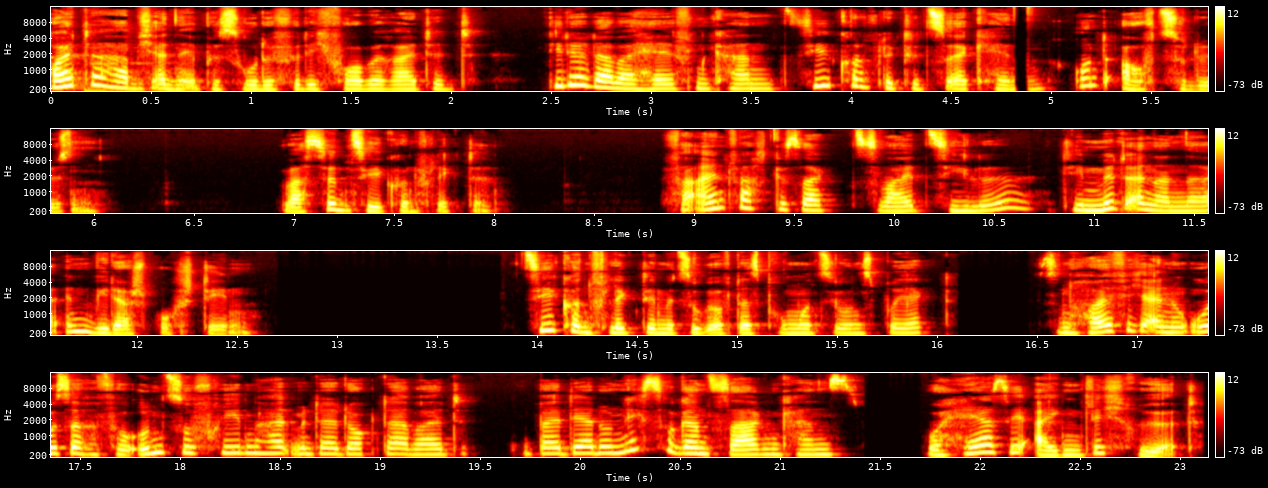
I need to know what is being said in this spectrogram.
Heute habe ich eine Episode für dich vorbereitet, die dir dabei helfen kann, Zielkonflikte zu erkennen und aufzulösen. Was sind Zielkonflikte? Vereinfacht gesagt zwei Ziele, die miteinander in Widerspruch stehen. Zielkonflikte in Bezug auf das Promotionsprojekt sind häufig eine Ursache für Unzufriedenheit mit der Doktorarbeit, bei der du nicht so ganz sagen kannst, woher sie eigentlich rührt.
